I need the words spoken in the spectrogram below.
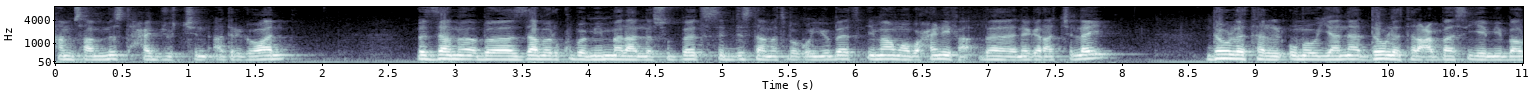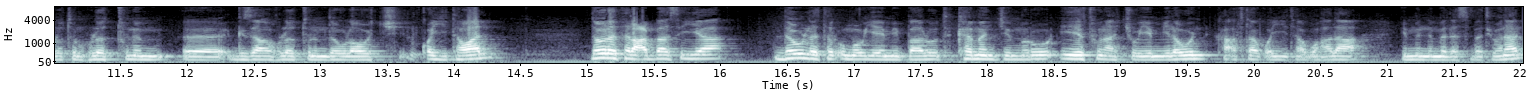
خمسة مست حجة أدرقوال بزام بزام ركوب من ملا لسبت سدستة متبقو يبت إمام أبو حنيفة بنقرات لي ደውለተል ኡመውያና ደውለተል አባስያ የሚባሉትን ሁለቱንም ግዛ ሁለቱንም ደውላዎች ቆይተዋል። ደውለተል አባስያ ደውለተል ኡመውያ የሚባሉት ከመን ጀምሮ የቱ ናቸው የሚለውን ከአፍታ ቆይታ በኋላ የምንመለስበት ይሆናል።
